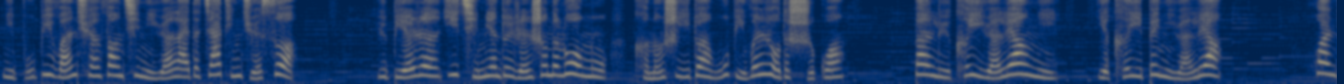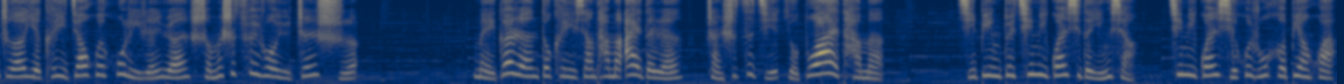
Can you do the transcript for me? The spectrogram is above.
你不必完全放弃你原来的家庭角色。与别人一起面对人生的落幕，可能是一段无比温柔的时光。伴侣可以原谅你，也可以被你原谅。患者也可以教会护理人员什么是脆弱与真实。每个人都可以向他们爱的人展示自己有多爱他们。疾病对亲密关系的影响，亲密关系会如何变化？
